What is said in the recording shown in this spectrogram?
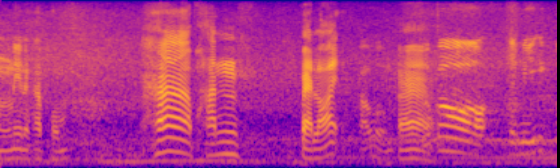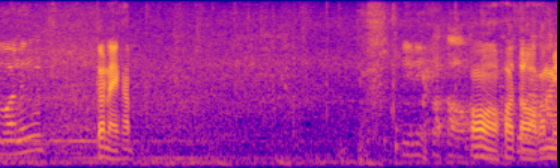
มนี่นะครับผมห้าพันแปดร้อย ครับผม อ่า แล้วก็จะมีอีกตัวนึงตัวไหนครับนี่นี่ต่อต่ออ๋อคอต่อก็มี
